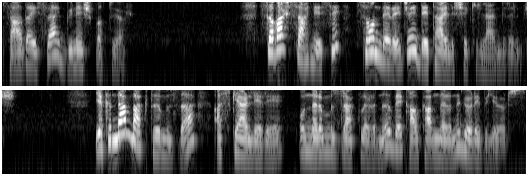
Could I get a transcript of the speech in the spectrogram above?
Sağda ise güneş batıyor. Savaş sahnesi son derece detaylı şekillendirilmiş. Yakından baktığımızda askerleri, onların mızraklarını ve kalkanlarını görebiliyoruz.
